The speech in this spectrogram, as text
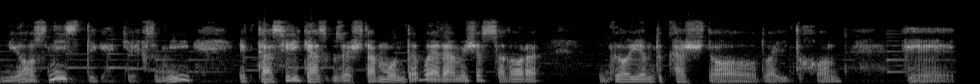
نیاز نیست دیگه. که یک تأثیری که از گذشته مونده باید همیشه صدا را گاهی تو کش داد و خواند که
